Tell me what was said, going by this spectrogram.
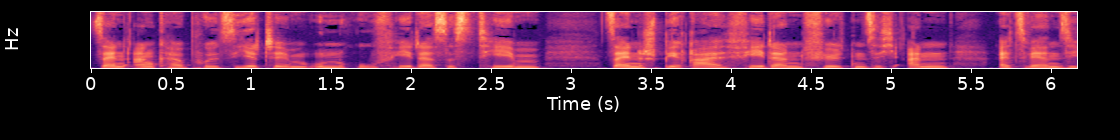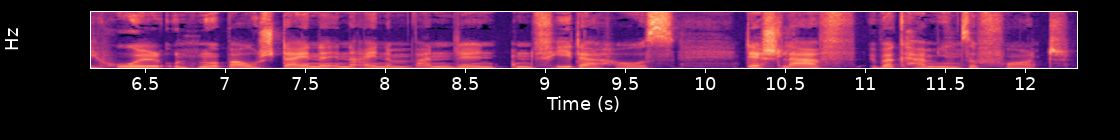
sein Anker pulsierte im Unruhfedersystem, seine Spiralfedern fühlten sich an, als wären sie hohl und nur Bausteine in einem wandelnden Federhaus. Der Schlaf überkam ihn sofort.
